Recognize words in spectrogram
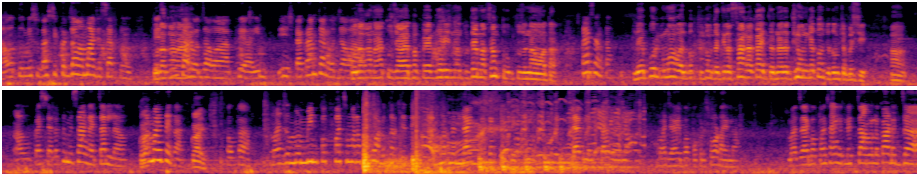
अहो तुम्ही सुद्धा शिकत जावा माझ्यासारखं. तुला Facebook का नाही? चालवत जावा फे- इन- इंस्टाग्राम चालवत तुला जावा का ना तुझ्या आई बाप्पा घरी न तू त्यांना सांगतो बघ तुझं नाव आता. काय सांगता? लय पोरगी मोबाईल बघते तुमचा तिला सांगा काय तर नाही ठेवून घ्या तुमच्या तुमच्यापाशी हा. अहो कशाला तुम्ही सांगाय चालला? तुम्हाला माहीत आहे का? काय? हो का? माझं मम्मी आणि पप्पाच मला फॉलो करते ते. वरनं लाईक पण करते ते. लागलं सांगायला. माझ्या आई बापाकडे सोडायला. माझ्या आई बाप्पा सांगितले चांगलं काढत जा.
